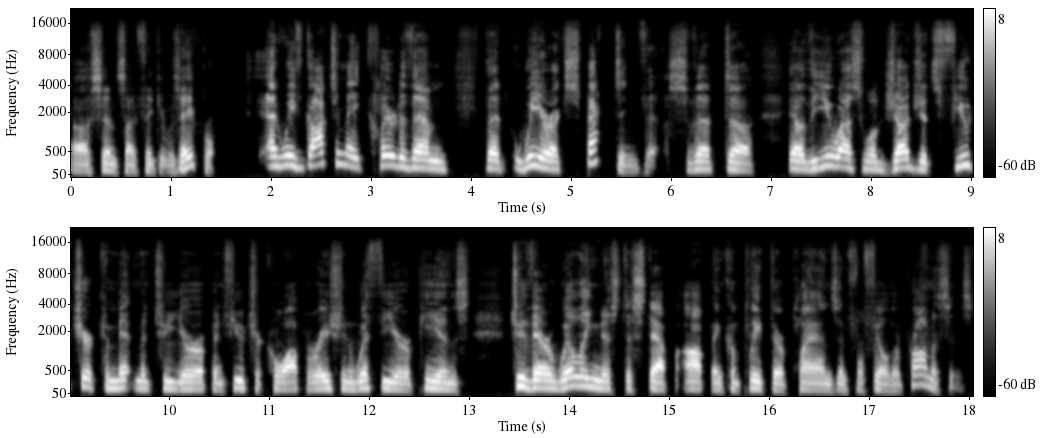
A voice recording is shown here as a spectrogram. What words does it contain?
uh, since I think it was April and we've got to make clear to them that we are expecting this, that uh, you know the U.S. will judge its future commitment to Europe and future cooperation with the Europeans to their willingness to step up and complete their plans and fulfill their promises.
